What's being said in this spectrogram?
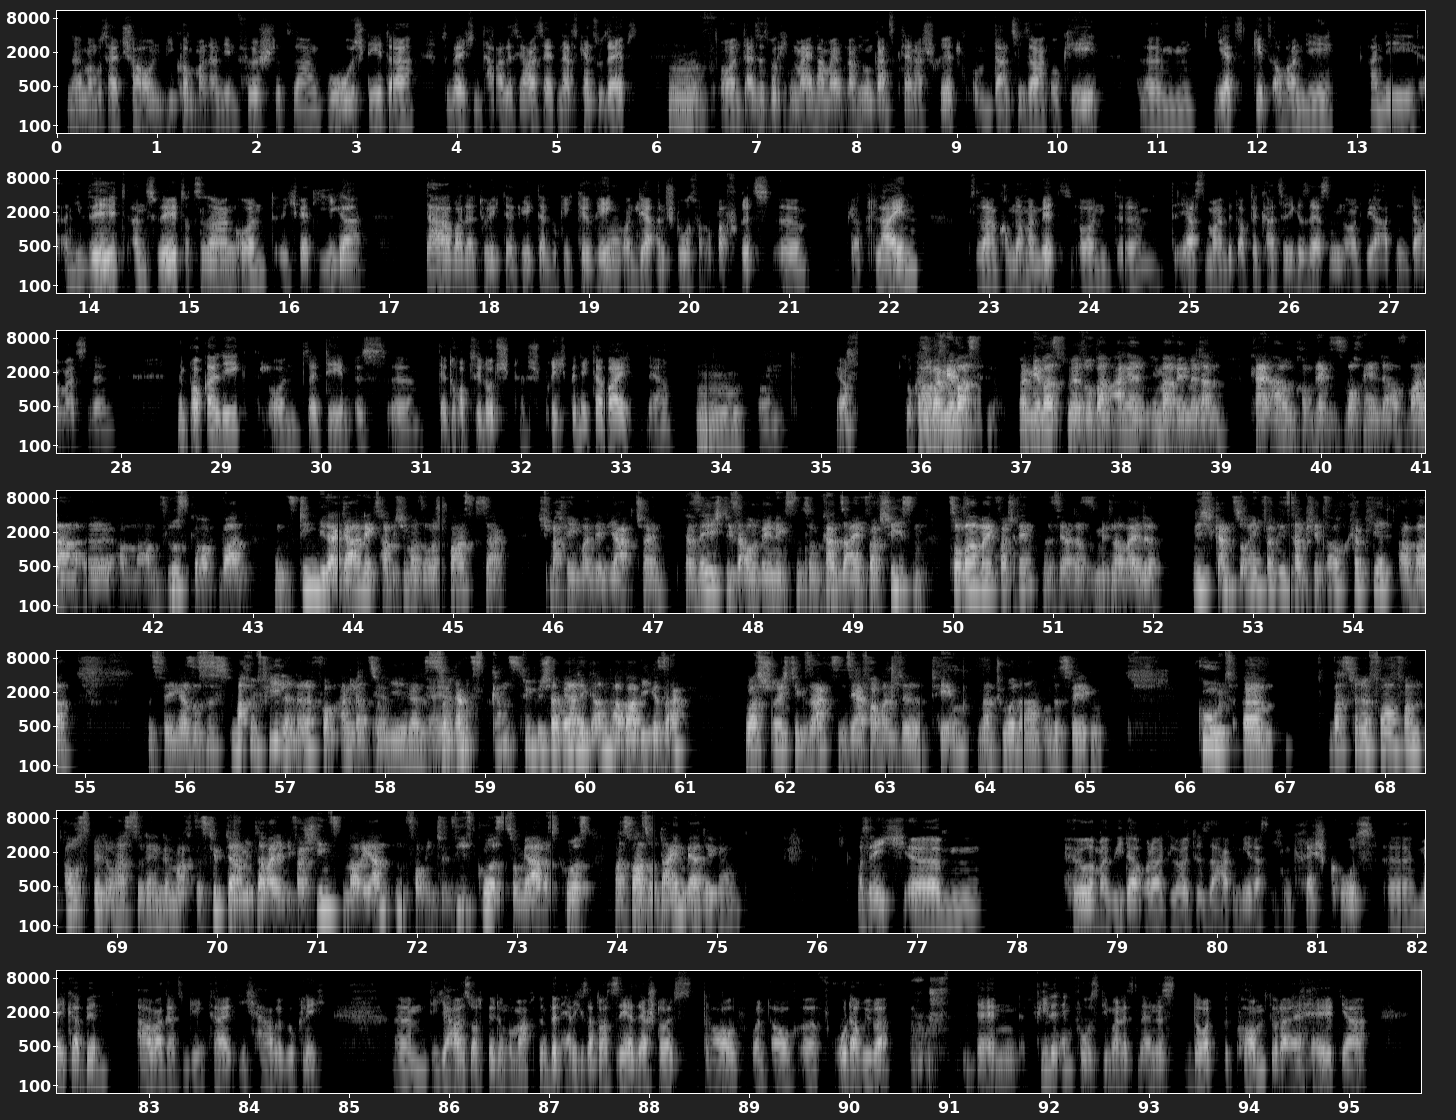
Ne, man muss halt schauen, wie kommt man an den Fisch sozusagen, wo steht er, zu welchen Tages-, Jahreszeiten. Ja, das kennst du selbst. Mhm. Und da ist es wirklich meiner Meinung nach nur ein ganz kleiner Schritt, um dann zu sagen, okay, ähm, jetzt geht es auch an die, an, die, an die Wild, ans Wild sozusagen und ich werde Jäger. Da war natürlich der Weg dann wirklich gering und der Anstoß von Opa Fritz äh, ja, klein, zu sagen, komm doch mal mit. Und ähm, das erste Mal mit auf der Kanzel gesessen und wir hatten damals einen einen Bock erlegt und seitdem ist äh, der Dropsy lutscht, sprich bin ich dabei. Ja. Mhm. Und ja, so kann also bei mir war es bei mir war es früher so beim Angeln, immer wenn wir dann, keine Ahnung, ein komplettes Wochenende auf Walla äh, am, am Fluss gehockt waren und es ging wieder gar nichts, habe ich immer so aus Spaß gesagt, ich mache irgendwann den Jagdschein, da sehe ich die Sau wenigstens und kann sie einfach schießen. So war mein Verständnis, ja, dass es mittlerweile nicht ganz so einfach ist, habe ich jetzt auch kapiert, aber Deswegen, also es ist, machen viele, ne, vom Angler zum ja. Jäger. Das ja, ist so ein ganz, ganz typischer Werdegang, aber wie gesagt, du hast schon richtig gesagt, es sind sehr verwandte Themen, naturnah und deswegen. Gut, ähm, was für eine Form von Ausbildung hast du denn gemacht? Es gibt ja mittlerweile die verschiedensten Varianten vom Intensivkurs zum Jahreskurs. Was war so dein Werdegang? Also ich ähm, höre immer wieder oder die Leute sagen mir, dass ich ein Crashkurs-Maker äh, bin, aber ganz im Gegenteil, ich habe wirklich ähm, die Jahresausbildung gemacht und bin ehrlich gesagt auch sehr, sehr stolz drauf und auch äh, froh darüber, denn viele Infos, die man letzten Endes dort bekommt oder erhält, ja,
